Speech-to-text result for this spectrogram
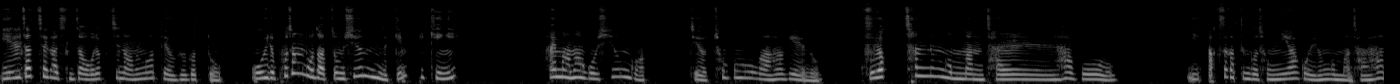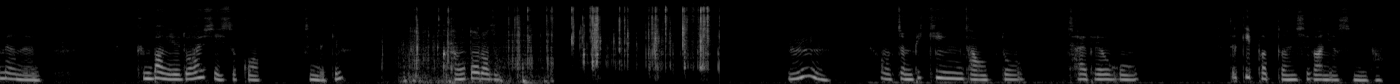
일 자체가 진짜 어렵진 않은 것 같아요. 그것도 오히려 포장보다 좀 쉬운 느낌? 피킹이? 할만하고 쉬운 것 같아요. 초보가 하기에도 구역 찾는 것만 잘 하고 이 박스 같은 거 정리하고 이런 것만 잘 하면은 금방 일도 할 수 있을 것 같은 느낌? 당 떨어져. 음, 어쩜 피킹 작업도 잘 배우고 뜻깊었던 시간이었습니다.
